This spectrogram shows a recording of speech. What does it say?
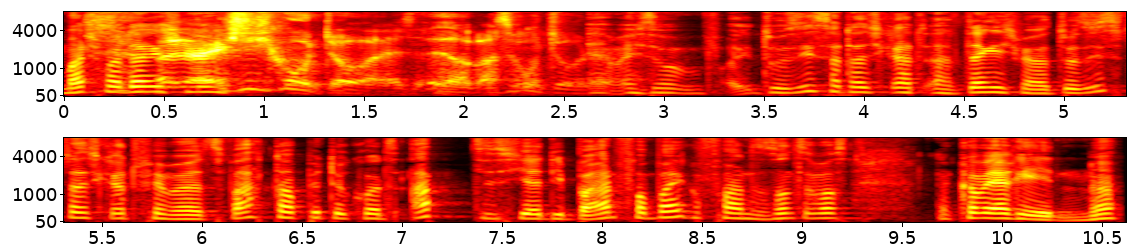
manchmal denke ich mir. Richtig gut, du, ja, was gut, du. Ja, ich so, du siehst, dass ich gerade, denke ich mir, du siehst, dass ich gerade filme, jetzt wach doch bitte kurz ab, dass hier die Bahn vorbeigefahren ist, sonst irgendwas, dann können wir ja reden, ne?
